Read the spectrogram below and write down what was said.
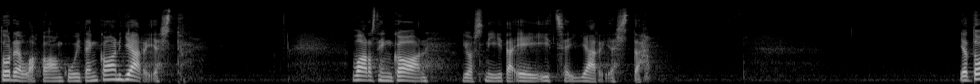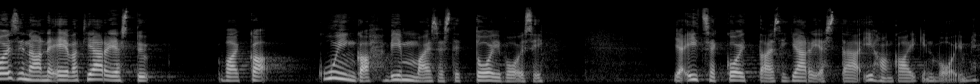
todellakaan kuitenkaan järjesty. Varsinkaan, jos niitä ei itse järjestä. Ja toisinaan ne eivät järjesty, vaikka kuinka vimmaisesti toivoisi ja itse koittaisi järjestää ihan kaikin voimin.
